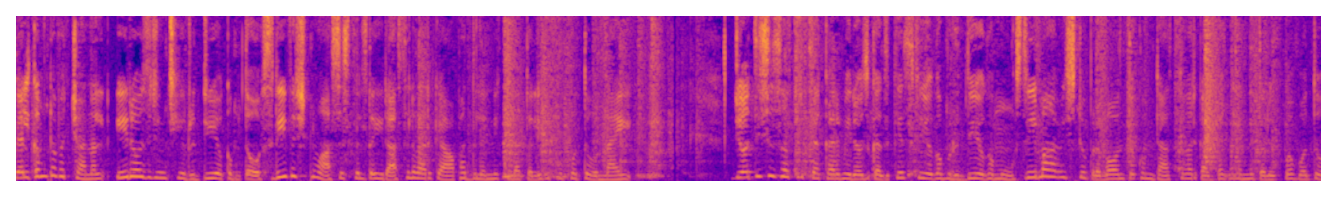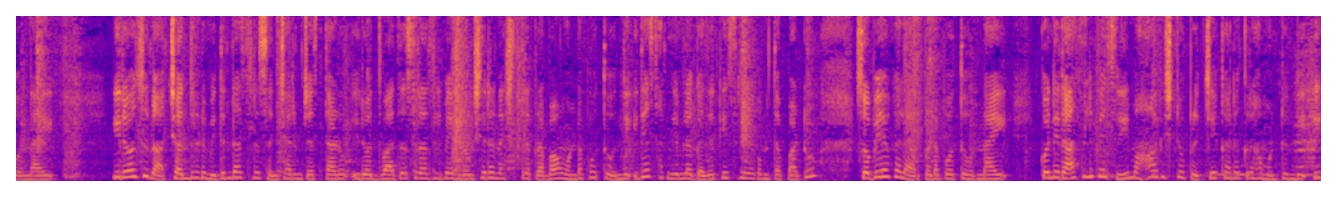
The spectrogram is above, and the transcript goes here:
వెల్కమ్ టు అవర్ ఛానల్. ఈ రోజు నుంచి వృద్ధి యోగంతో శ్రీ విష్ణు ఆశస్సులతో ఈ రాశుల వారికి ఆపదలన్నీ కూడా తొలగిపోతూ ఉన్నాయి. జ్యోతిష శాస్త్ర ప్రకారం ఈ రోజు గజకేశ్వరి యోగం వృద్ధి యోగము శ్రీ మహావిష్ణు ప్రభావంతో కొన్ని రాశుల వారికి అడ్డంకులన్నీ తొలగిపోతూ ఉన్నాయి. ఈ రోజున చంద్రుడు మిథున రాశిలో సంచారం చేస్తాడు. ఈ రోజు ద్వాదశ రాశులపై మృగశిర నక్షత్ర ప్రభావం ఉండబోతుంది. ఇదే సమయంలో గజకేశ్వరి యోగంతో పాటు శుభయోగాలు ఏర్పడబోతూ ఉన్నాయి. కొన్ని రాశులపై శ్రీ మహావిష్ణువు ప్రత్యేక అనుగ్రహం ఉంటుంది. ఈ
